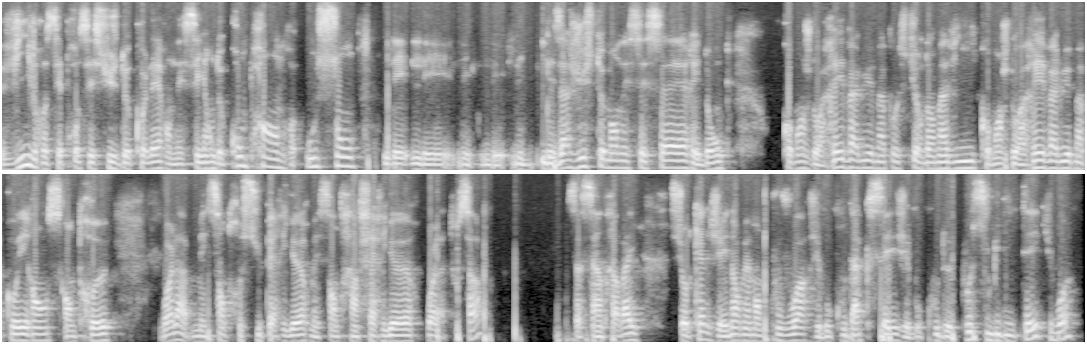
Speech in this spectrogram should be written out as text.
vivre ces processus de colère en essayant de comprendre où sont les, ajustements nécessaires et donc comment je dois réévaluer ma posture dans ma vie, comment je dois réévaluer ma cohérence entre voilà mes centres supérieurs, mes centres inférieurs, voilà tout ça. Ça c'est un travail sur lequel j'ai énormément de pouvoir, j'ai beaucoup d'accès, j'ai beaucoup de possibilités, tu vois.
